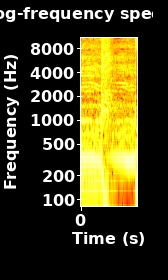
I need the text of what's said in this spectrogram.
me.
